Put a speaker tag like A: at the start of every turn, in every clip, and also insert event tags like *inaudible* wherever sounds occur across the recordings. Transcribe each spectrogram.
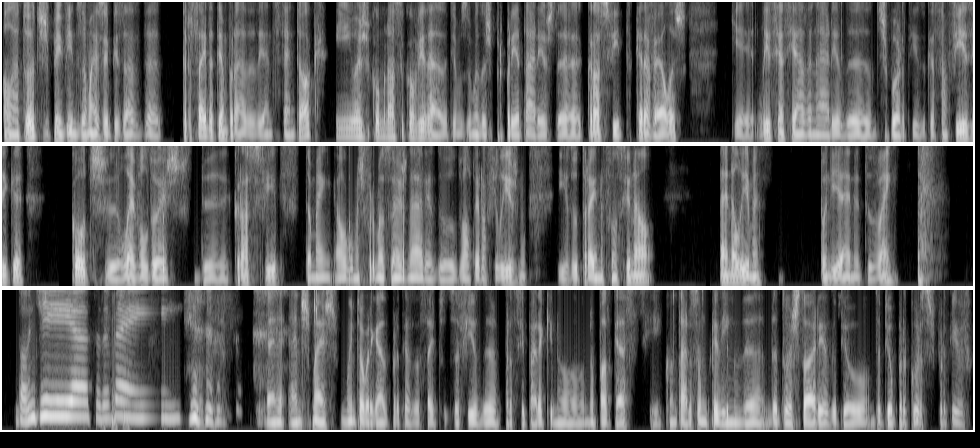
A: Olá a todos, bem-vindos a mais um episódio da terceira temporada de Handstand Talk e hoje como nossa convidada temos uma das proprietárias da CrossFit Caravelas, que é licenciada na área de desporto e educação física, coach level 2 de CrossFit, também algumas formações na área do, do alterofilismo e do treino funcional. Ana Lima. Bom dia, Ana, tudo bem?
B: Bom dia, tudo *laughs* bem?
A: Ana, antes de mais, muito obrigado por teres aceito o desafio de participar aqui no, no podcast e contares um bocadinho da, da tua história, do teu, do teu percurso esportivo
